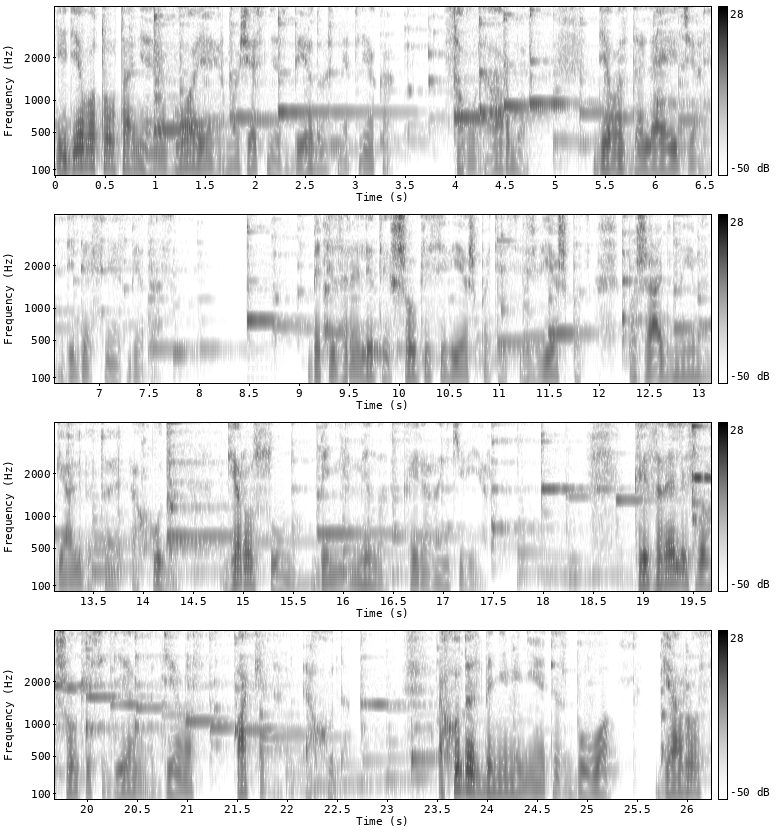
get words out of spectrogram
Jei Dievo tauta nereaguoja ir mažesnės bėdos netlieka savo darbo, Dievas daleidžia didesnės bėdas. Bet izraelitai šaukėsi viešpatės ir viešpats pažadino jiems gelbėtoją Ehudą, gero sūnų, Benjaminą, kairiarankį vyrą. Kai Izraelis vėl šaukėsi Dievo, Dievas pakelia Ehudą. Ehudas Benjaminietis buvo geros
